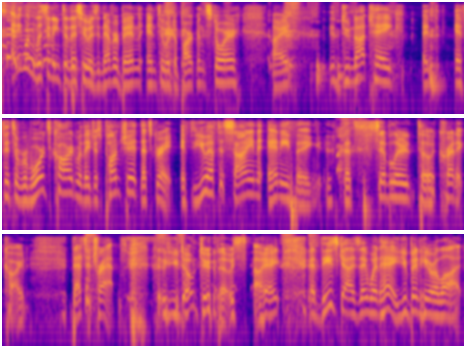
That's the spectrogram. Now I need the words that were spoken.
anyone listening to this who has never been into a department store all right do not take if it's a rewards card where they just punch it, that's great. If you have to sign anything that's similar to a credit card, that's a trap. you don't do those, all right? And these guys, they went, "Hey, you've been here a lot.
